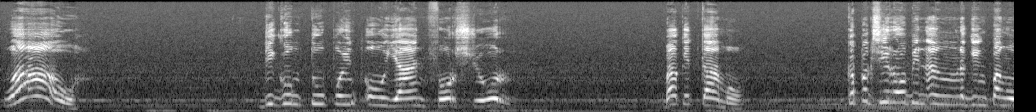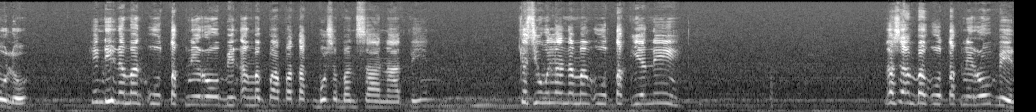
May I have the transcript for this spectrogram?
Wow! Digong 2.0 yan, for sure. Bakit kamo? Kapag si Robin ang naging pangulo, hindi naman utak ni Robin ang magpapatakbo sa bansa natin. Kasi wala namang utak yan eh. Nasaan bang utak ni Robin?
